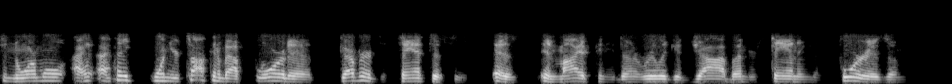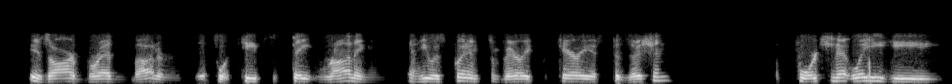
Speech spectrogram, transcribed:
to normal. I, I think when you're talking about Florida, Governor DeSantis is, has in my opinion, done a really good job understanding that tourism is our bread and butter. It's what keeps the state running. And, he was put in some very precarious positions. Fortunately, he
